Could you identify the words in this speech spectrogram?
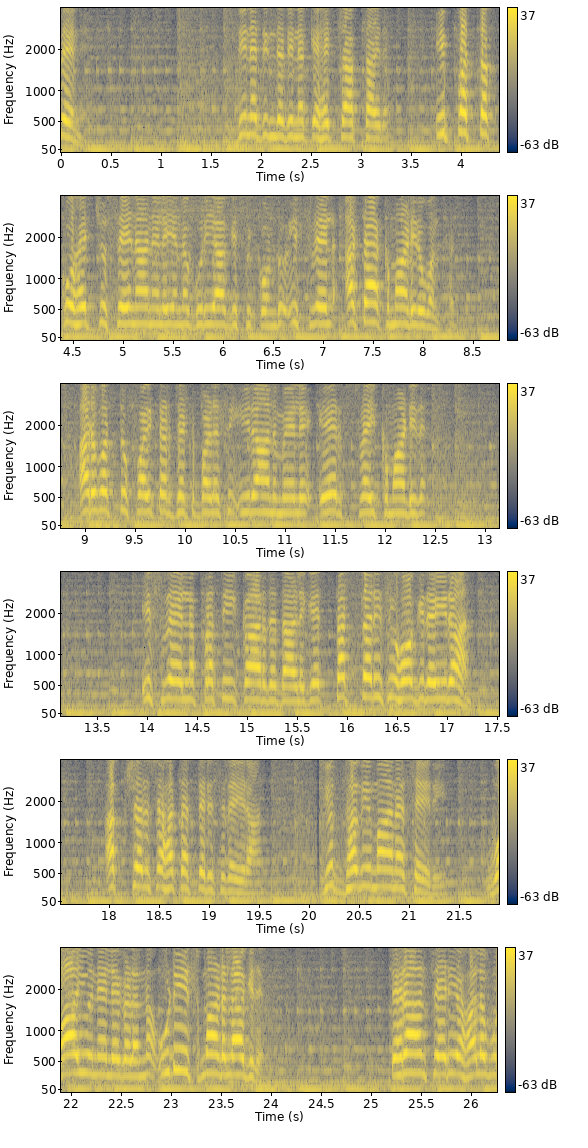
ಸೇನೆ. ದಿನದಿಂದ ದಿನಕ್ಕೆ ಹೆಚ್ಚಾಗ್ತಾ ಇದೆ. ಇಪ್ಪತ್ತಕ್ಕೂ ಹೆಚ್ಚು ಸೇನಾ ನೆಲೆಯನ್ನು ಗುರಿಯಾಗಿಸಿಕೊಂಡು ಇಸ್ರೇಲ್ ಅಟ್ಯಾಕ್ ಮಾಡಿರುವಂಥದ್ದು. ಅರವತ್ತು ಫೈಟರ್ ಜೆಟ್ ಬಳಸಿ ಇರಾನ್ ಮೇಲೆ ಏರ್ ಸ್ಟ್ರೈಕ್ ಮಾಡಿದೆ. ಇಸ್ರೇಲ್ನ ಪ್ರತೀಕಾರದ ದಾಳಿಗೆ ತತ್ತರಿಸಿ ಹೋಗಿದೆ ಇರಾನ್. ಅಕ್ಷರಶಃ ತತ್ತರಿಸಿದೆ ಇರಾನ್. ಯುದ್ಧ ವಿಮಾನ ಸೇರಿ ವಾಯುನೆಲೆಗಳನ್ನು ಉಡೀಸ್ ಮಾಡಲಾಗಿದೆ. ಟೆಹರಾನ್ ಸೇರಿ ಹಲವು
